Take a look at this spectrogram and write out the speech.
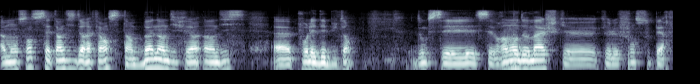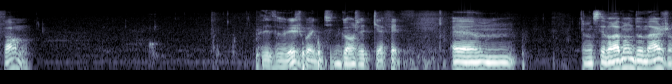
à mon sens, cet indice de référence, c'est un bon indice euh, pour les débutants. Donc c'est vraiment dommage que, le fonds sous-performe. Désolé, je bois une petite gorgée de café. Euh, donc c'est vraiment dommage.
